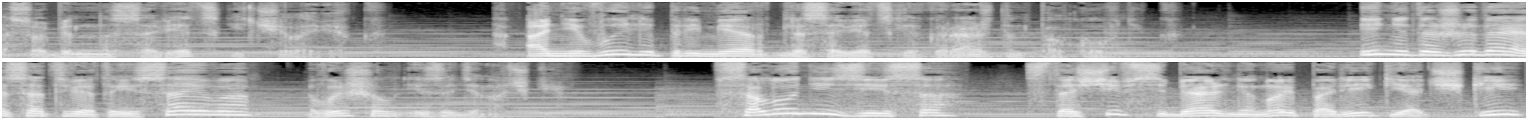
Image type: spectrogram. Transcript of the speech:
особенно советский человек. А не вы ли пример для советских граждан, полковник? И, не дожидаясь ответа Исаева, вышел из одиночки. В салоне ЗИСа, стащив себя льняной парик и очки,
